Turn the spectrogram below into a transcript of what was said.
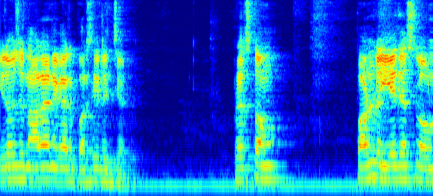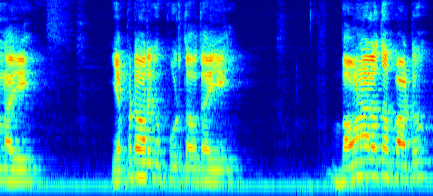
ఈరోజు నారాయణ గారు పరిశీలించాడు ప్రస్తుతం పనులు ఏ దశలో ఉన్నాయి? ఎప్పటి వరకు పూర్తవుతాయి? భవనాలతో పాటు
